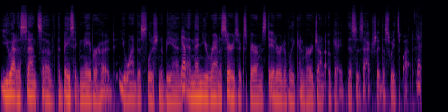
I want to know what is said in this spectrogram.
you had a sense of the basic neighborhood you wanted the solution to be in, Yep. and then you ran a series of experiments to iteratively converge on, okay, this is actually the sweet spot. Yep.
